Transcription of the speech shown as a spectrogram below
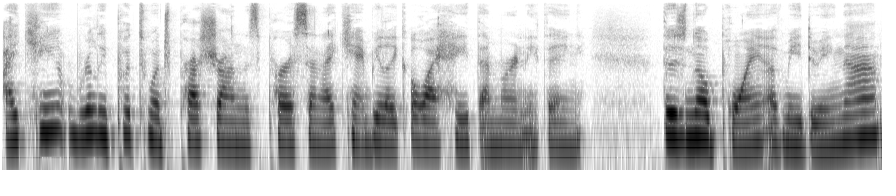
I can't really put too much pressure on this person. I can't be like, oh, I hate them or anything. There's no point of me doing that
